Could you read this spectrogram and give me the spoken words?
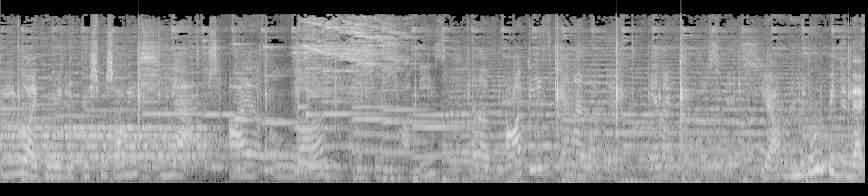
do you like when we do Christmas obbies? Yes, I love Christmas hobbies. I love hobbies and I love it. And I Christmas. Yeah, remember when we did that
